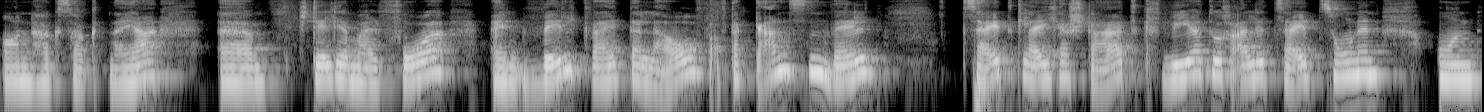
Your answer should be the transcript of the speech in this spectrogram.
und hat gesagt, naja, äh, stell dir mal vor, ein weltweiter Lauf auf der ganzen Welt, zeitgleicher Start, quer durch alle Zeitzonen. Und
